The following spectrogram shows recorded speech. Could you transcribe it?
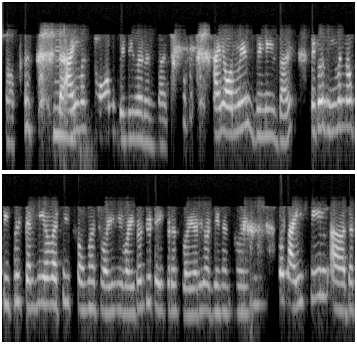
stop. Hmm. I strong believer in that. I always believe that because even though people tell me I've achieved so much, why why don't you take rest? Why are you again and going? But I feel uh, that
